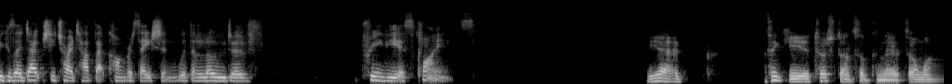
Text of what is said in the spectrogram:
because I doubt she tried to have that conversation with a load of previous clients. Yeah, I think you touched on something there. It's almost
